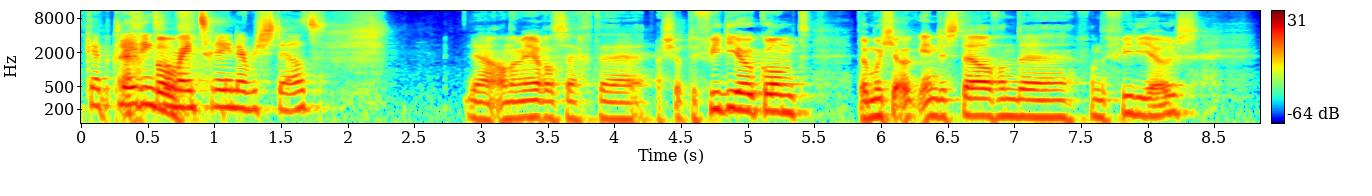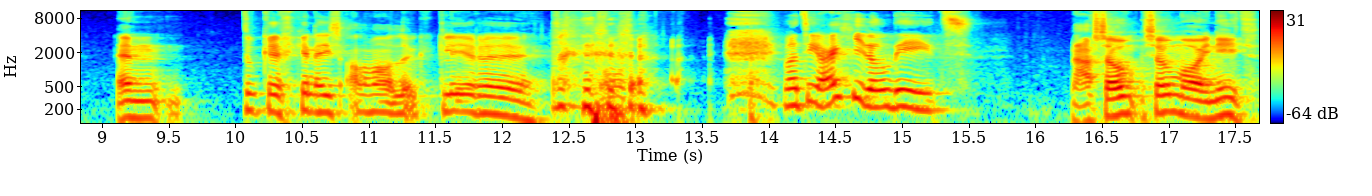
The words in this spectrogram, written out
ik heb kleding voor mijn trainer besteld. Ja, Anne-Merel zegt, eh, als je op de video komt, dan moet je ook in de stijl van de, van de video's. En toen kreeg ik ineens allemaal leuke kleren. Want die had je nog niet. nou, zo, zo mooi niet.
